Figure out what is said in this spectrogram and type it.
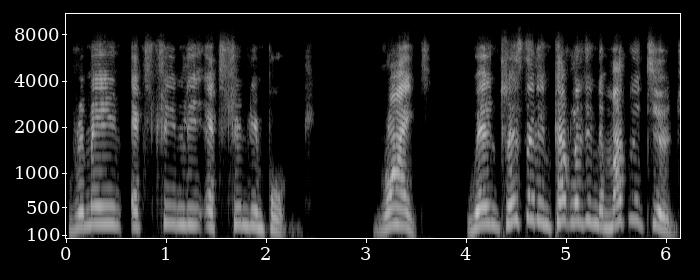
remain extremely, extremely important. Right, we're interested in calculating the magnitude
